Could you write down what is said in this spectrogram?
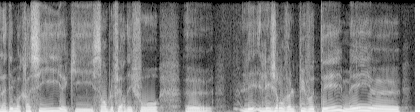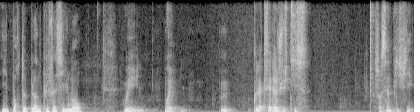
la démocratie qui semble faire défaut. Euh, les, gens veulent plus voter, mais euh, ils portent plainte plus facilement. Oui, oui. Que l'accès à la justice soit simplifié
